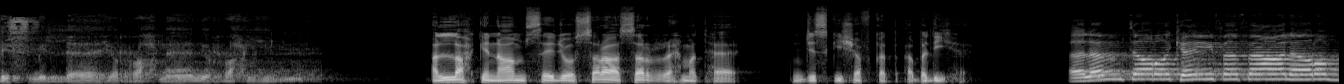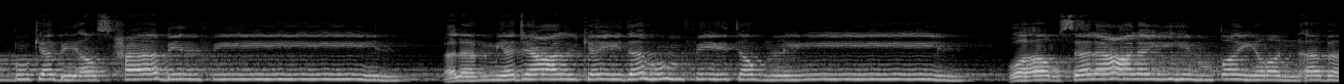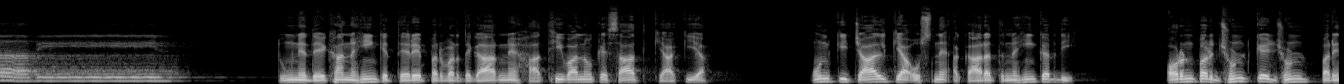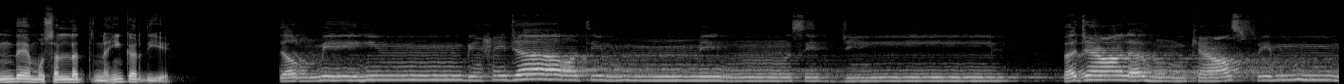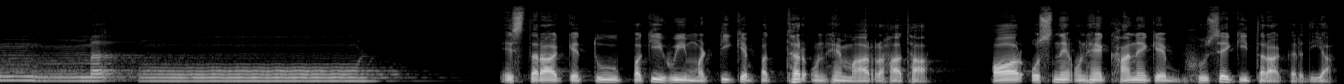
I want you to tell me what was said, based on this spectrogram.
بسم اللہ الرحمن الرحیم۔ اللہ کے نام سے جو سراسر رحمت ہے جس کی شفقت ابدی ہے۔ ألم تر كيف فعل ربك بأصحاب الفيل ألم يجعل كيدهم في تضليل وأرسل عليهم طيرا أبابيل تو نے دیکھا نہیں کہ تیرے پروردگار نے ہاتھی والوں کے ساتھ کیا کیا؟ ان کی چال کیا اس نے اکارت نہیں کر دی؟ اور ان پر جھنڈ کے جھنڈ پرندے مسلط نہیں کر دیے۔ ترميهم بحجارة من سجيل، فجعلهم كعصف مأكول۔ اس طرح کہ تو پکی ہوئی مٹی کے پتھر انہیں مار رہا تھا اور اس نے انہیں کھانے کے بھوسے کی طرح کر دیا۔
